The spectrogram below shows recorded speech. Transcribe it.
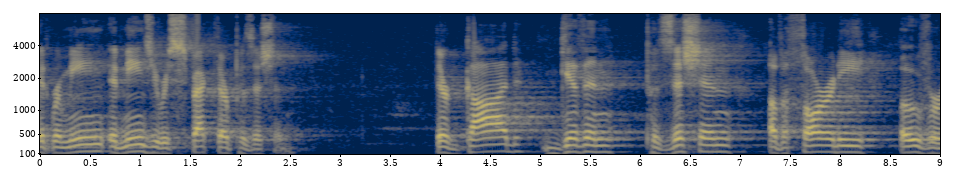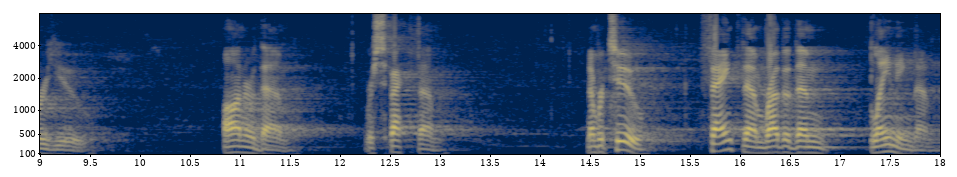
it, remain, it means you respect their position, their God given position of authority over you. Honor them, respect them. Number two, thank them rather than blaming them.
